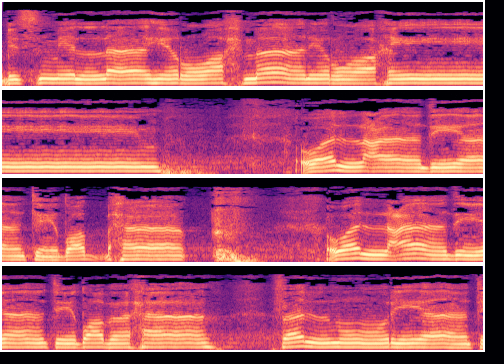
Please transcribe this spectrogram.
بسم الله الرحمن الرحيم. والعاديات ضبحا. والعاديات ضبحا. فالموريات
